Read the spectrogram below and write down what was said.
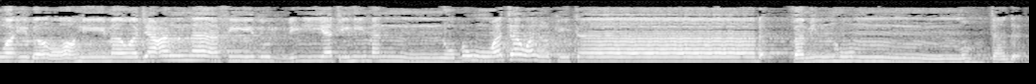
وإبراهيم وجعلنا في ذريتهما النبوة والكتاب فمنهم مهتد وكثير منهم فاسقون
